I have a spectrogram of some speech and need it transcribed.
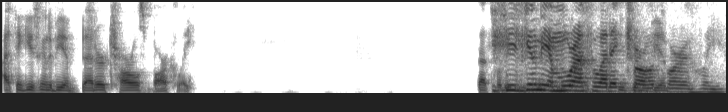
I think he's going to be a better Charles Barkley. That's what He's going to be a more athletic He's Charles a- Barkley.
